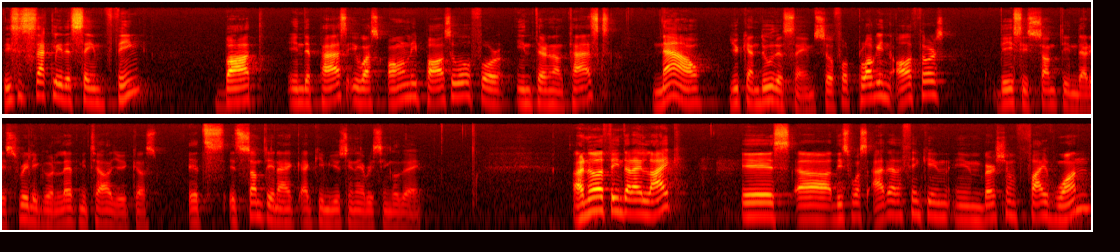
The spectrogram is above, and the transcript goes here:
This is exactly the same thing, but in the past it was only possible for internal tasks. Now you can do the same. So for plugin authors, this is something that is really good, let me tell you, because it's, it's something I, I keep using every single day. Another thing that I like is, uh, this was added, I think, in, in version 5.1,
